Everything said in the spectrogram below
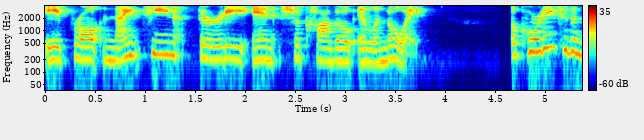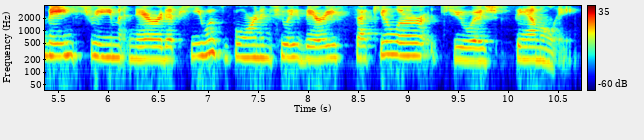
April 1930 in Chicago, Illinois. According to the mainstream narrative, he was born into a very secular Jewish family.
